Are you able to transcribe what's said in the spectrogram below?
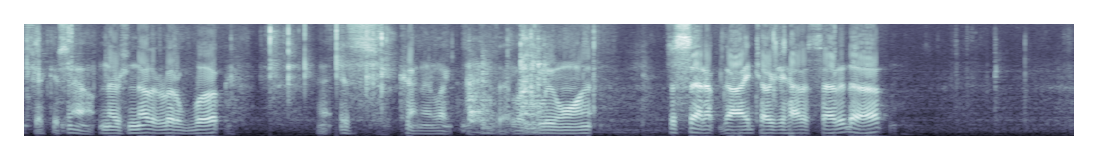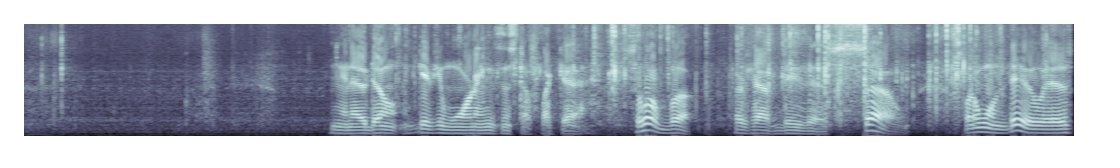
check this out. And there's another little book that is kind of like, that little blue on it. It's a setup guide, tells you how to set it up. You know, don't, it gives you warnings and stuff like that. It's a little book, tells you how to do this. So, what I want to do is,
